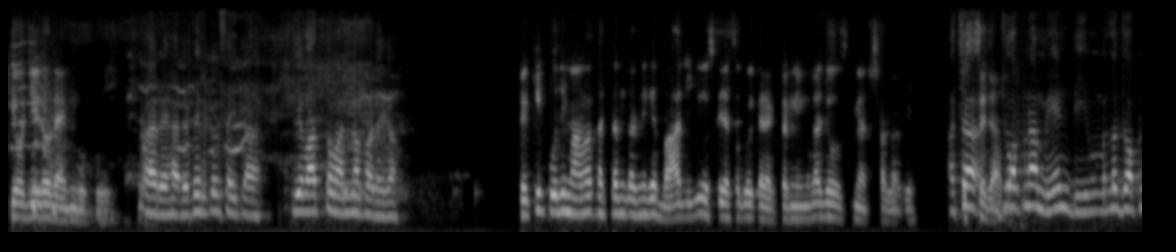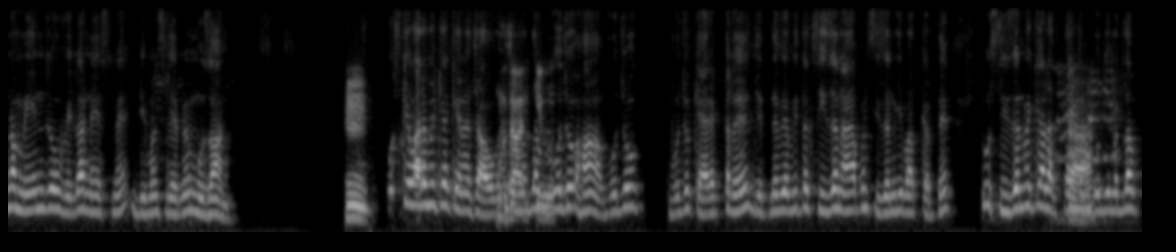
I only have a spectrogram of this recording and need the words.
Kyojuro Rengoku अरे अरे बिल्कुल सही कहा। ये बात तो मानना पड़ेगा। क्योंकि पूरी मांगा खत्म करने के बाद भी उसके जैसा कोई कैरेक्टर नहीं मिला जो उसमें अच्छा लगे अच्छा जो अपना मेन डी मतलब जो अपना मेन जो विलन है इसमें डीमन स्लेयर में मुजान हम्म। उसके बारे में क्या कहना चाहोगे? की मतलब वो जो हाँ वो जो वो जो कैरेक्टर है जितने भी अभी तक सीज़न आया अपन सीज़न की बात करते हैं तो सीज़न में क्या लगता है तुमको हाँ कि मतलब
